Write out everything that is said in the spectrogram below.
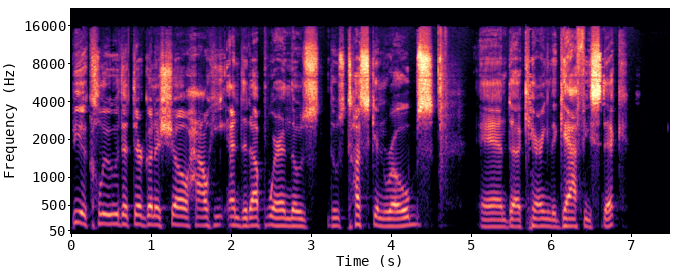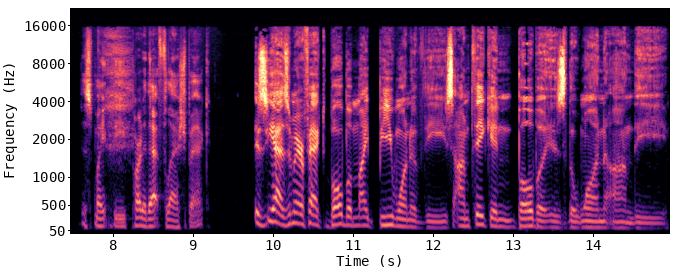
be a clue that they're going to show how he ended up wearing those those Tuscan robes and uh, carrying the gaffi stick. This might be part of that flashback. Is yeah, as a matter of fact, Boba might be one of these. I'm thinking Boba is the one on the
